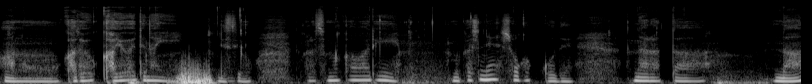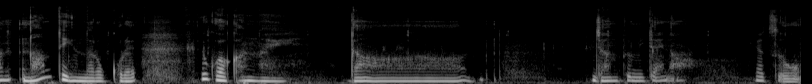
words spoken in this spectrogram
あの、通、えてないんですよ。だからその代わり、昔ね、小学校で習った、なん、なんて言うんだろう、これ。よくわかんない、だジャンプみたいなやつを、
